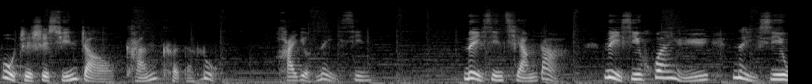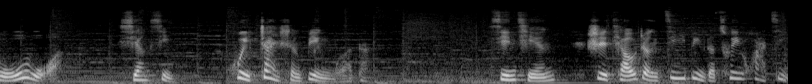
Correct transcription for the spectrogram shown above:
不只是寻找坎坷的路，还有内心，内心强大，内心欢愉，内心无我，相信会战胜病魔的。心情是调整疾病的催化剂。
